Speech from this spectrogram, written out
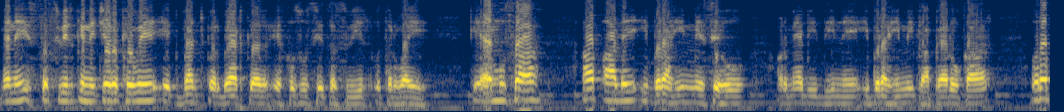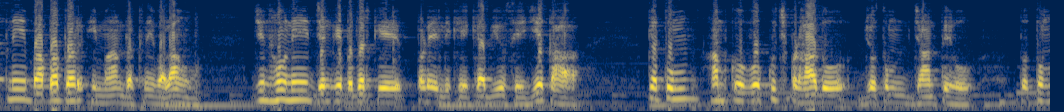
میں نے اس تصویر کے نیچے رکھے ہوئے ایک بنچ پر بیٹھ کر ایک خصوصی تصویر اتروائی کہ اے موسیٰ آپ آل ابراہیم میں سے ہو اور میں بھی دین ابراہیمی کا پیروکار اور اپنے بابا پر ایمان رکھنے والا ہوں، جنہوں نے جنگ بدر کے پڑھے لکھے قیدیوں سے یہ کہا کہ تم ہم کو وہ کچھ پڑھا دو جو تم جانتے ہو، تو تم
